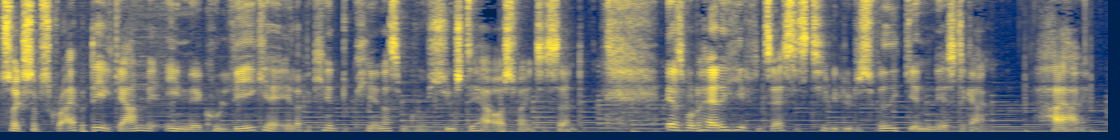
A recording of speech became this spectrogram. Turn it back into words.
tryk subscribe og del gerne med en øh, kollega eller bekendt, du kender, som kunne synes, det her også var interessant. Ellers må du have det helt fantastisk, til vi lyttes ved igen næste gang. Hej hej.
